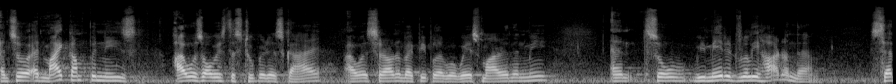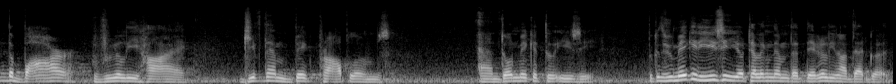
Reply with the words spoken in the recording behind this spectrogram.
And so at my companies, I was always the stupidest guy. I was surrounded by people that were way smarter than me. And so we made it really hard on them. Set the bar really high. Give them big problems. And don't make it too easy. Because if you make it easy, you're telling them that they're really not that good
